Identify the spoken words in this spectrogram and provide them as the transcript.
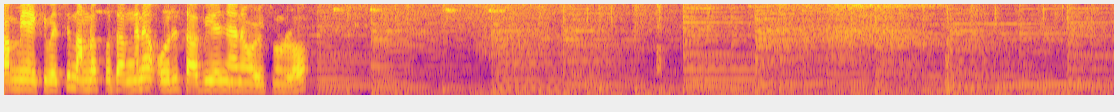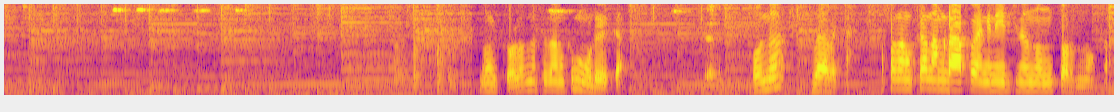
കമ്മിയാക്കി വെച്ച് നമ്മളിപ്പോൾ ഇതങ്ങനെ ഒരു തവിയെ ഞാൻ ഒഴിക്കുള്ളൂ. നോക്കിക്കോളൂ എന്നിട്ട് നമുക്ക് മൂടി വെക്കാം. ഒന്ന് വേവട്ടെ. അപ്പോൾ നമുക്ക് നമ്മുടെ ആപ്പം എങ്ങനെ ഇരിക്കുന്നതെന്ന് തുറന്നു നോക്കാം.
